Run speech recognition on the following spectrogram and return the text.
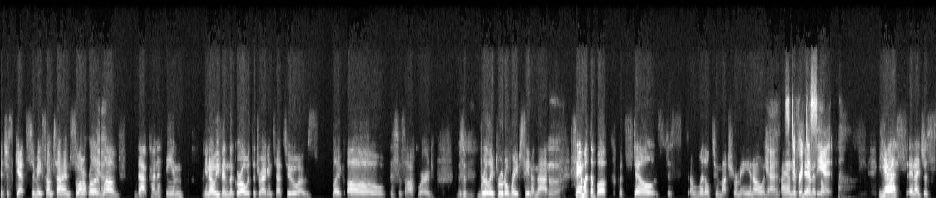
it just gets to me sometimes. So I don't really yeah. love that kind of theme. Mm-hmm. You know, mm-hmm. even the girl with the dragon tattoo, I was like, oh, this is awkward. There's mm-hmm. a really brutal rape scene in that. Ugh. Same with the book, but still, it's just a little too much for me. You know, it's, yeah, it's I different to see a, it. Yes, and I just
